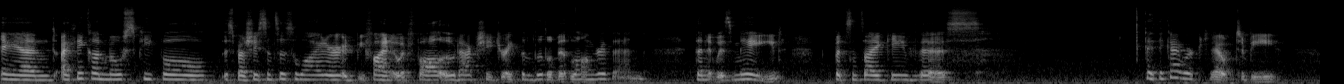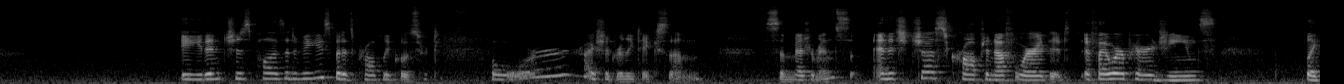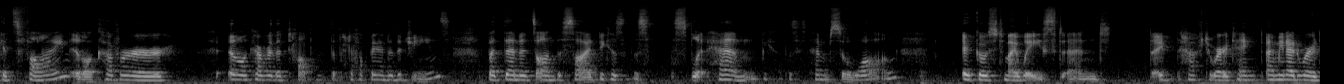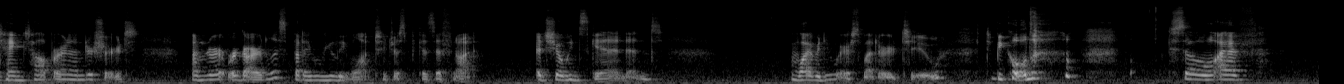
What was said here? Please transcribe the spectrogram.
And I think on most people, especially since it's wider, it'd be fine. It would fall, it would actually drape a little bit longer than, than it was made. But since I gave this, I think I worked it out to be eight inches positive ease, but it's probably closer to four. I should really take some some measurements. And it's just cropped enough where it, if I wear a pair of jeans, like it's fine. It'll cover it'll cover the top the top band of the jeans, but then it's on the side because of this split hem, because this hem's so long, it goes to my waist and I have to wear a tank I mean I'd wear a tank top or an undershirt under it regardless, but I really want to just because if not it's showing skin and why would you wear a sweater to to be cold so I have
